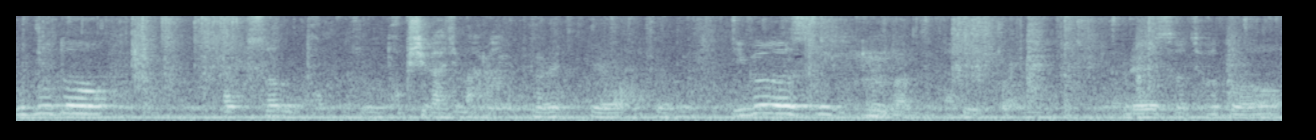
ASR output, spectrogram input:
누구도 독선, 독주, 독식하지 마라. 이것을 겁니다. 그래서 저도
